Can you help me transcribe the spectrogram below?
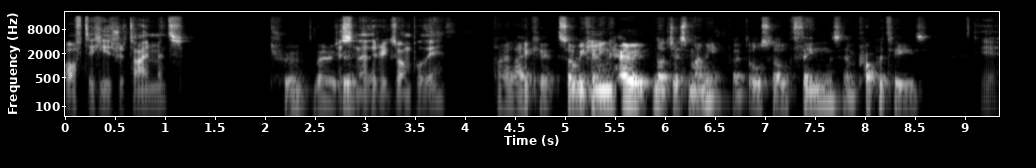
after his retirement. True. Very just good. another example there. I like it. So we can mm. inherit not just money, but also things and properties. Yeah.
